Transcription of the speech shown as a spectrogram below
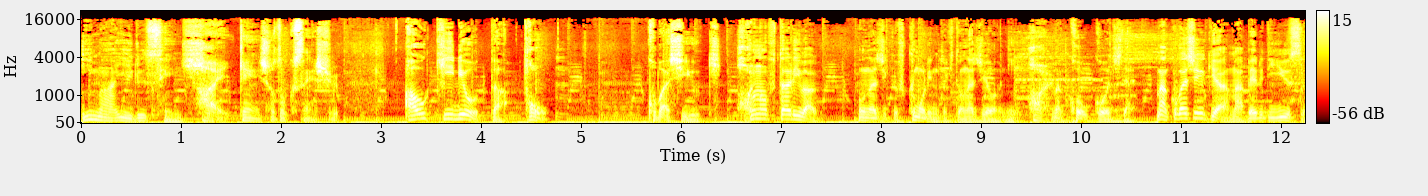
今いる選手、はい。現所属選手。青木亮太と小林勇輝、はい。この2人は同じく福森の時と同じように、はい。まあ、高校時代、まあ、小林勇輝はまあベルディユース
